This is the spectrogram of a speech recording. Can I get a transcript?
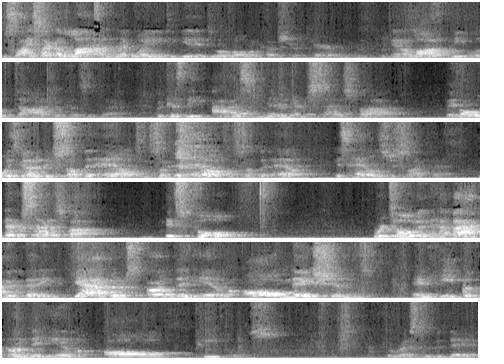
It's like, it's like a line waiting to get into a roller coaster Carolyn. And a lot of people have died because of. Because the eyes of men are never satisfied. They've always got to do something else and something else and something else. It's hell is just like that. Never satisfied. It's full. We're told in Habakkuk that he gathers unto him all nations and heapeth unto him all peoples. The rest of the dead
